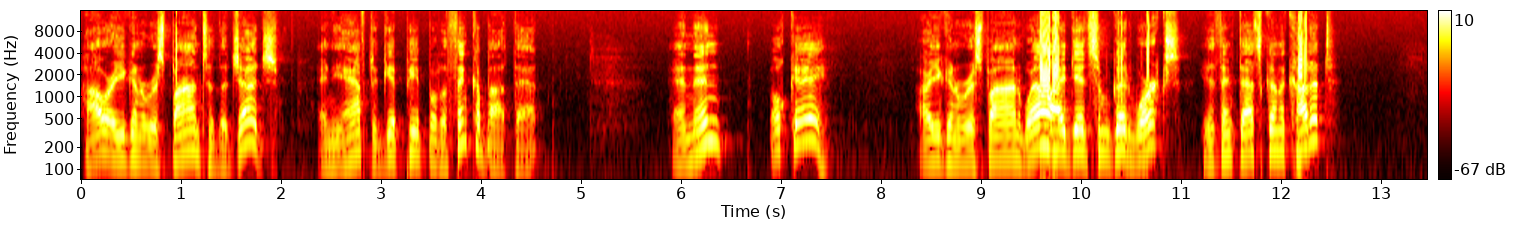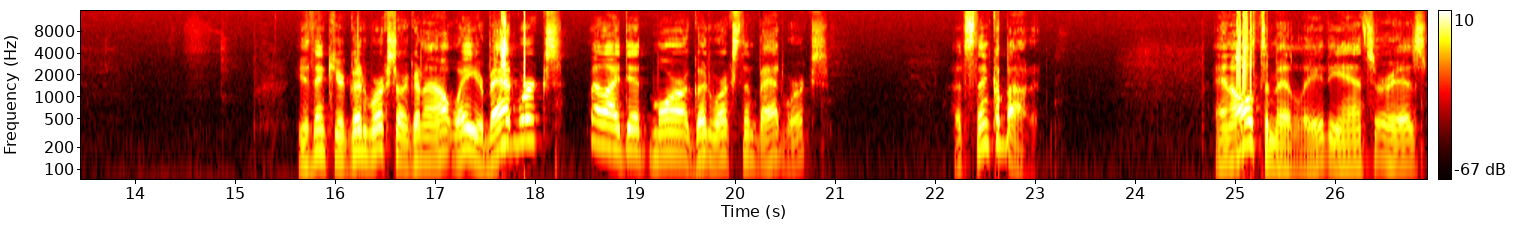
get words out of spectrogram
how are you going to respond to the judge? And you have to get people to think about that. And then, okay, are you going to respond, well, I did some good works? You think that's going to cut it? You think your good works are going to outweigh your bad works? Well, I did more good works than bad works. Let's think about it. And ultimately, the answer is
